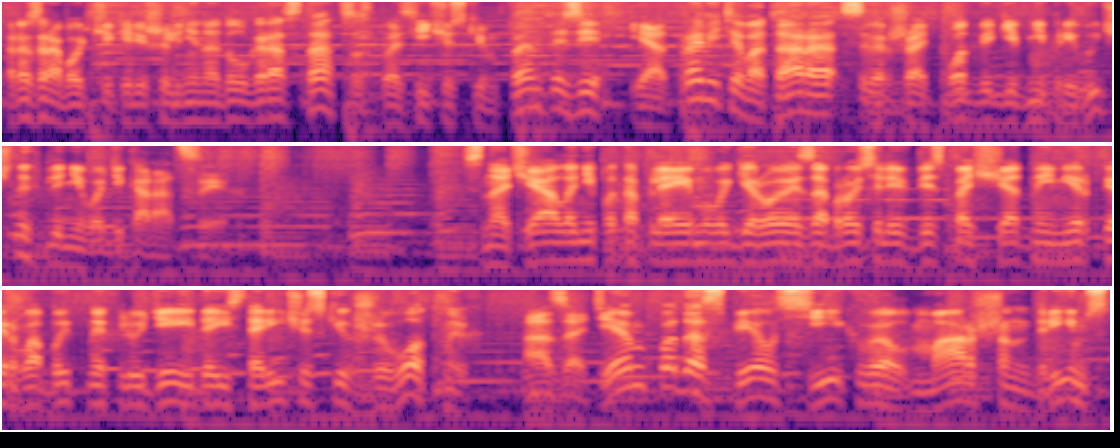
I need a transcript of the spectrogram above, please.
Разработчики решили ненадолго расстаться с классическим фэнтези и отправить Аватара совершать подвиги в непривычных для него декорациях. Сначала непотопляемого героя забросили в беспощадный мир первобытных людей и доисторических животных, а затем подоспел сиквел «Martian Dreams»,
